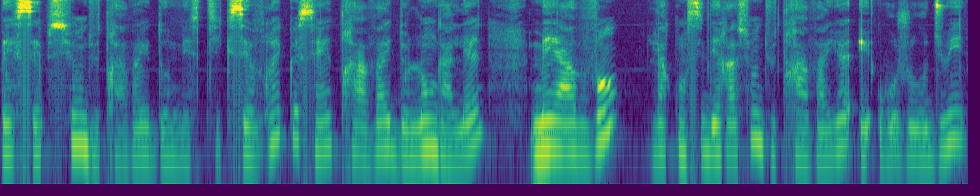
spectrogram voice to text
perception du travail domestique. C'est vrai que c'est un travail de longue haleine, mais avant, la considération du travailleur et aujourd'hui,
